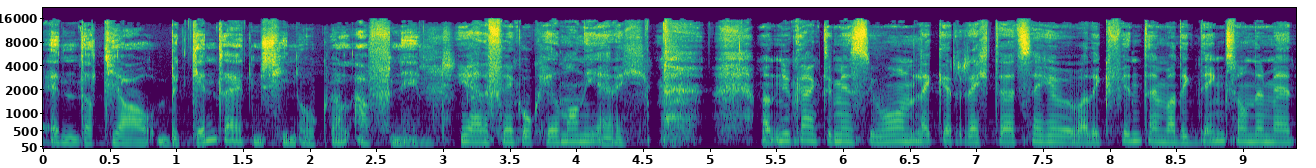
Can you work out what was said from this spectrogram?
en dat jouw bekendheid misschien ook wel afneemt. Ja, dat vind ik ook helemaal niet erg. Want nu kan ik tenminste gewoon lekker rechtuit zeggen wat ik vind en wat ik denk, zonder mij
